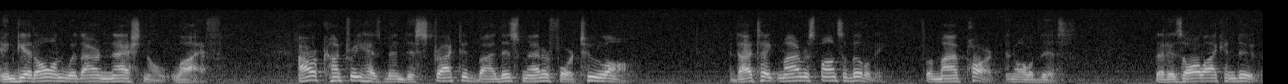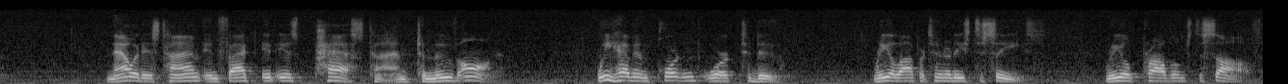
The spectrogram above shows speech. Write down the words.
and get on with our national life. Our country has been distracted by this matter for too long, and I take my responsibility for my part in all of this. That is all I can do. Now it is time, in fact, it is past time to move on. We have important work to do, real opportunities to seize, real problems to solve,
